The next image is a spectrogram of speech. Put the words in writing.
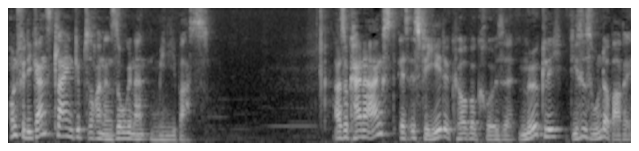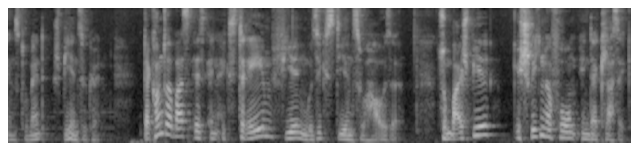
Und für die ganz Kleinen gibt es auch einen sogenannten Minibass. Also keine Angst, es ist für jede Körpergröße möglich, dieses wunderbare Instrument spielen zu können. Der Kontrabass ist in extrem vielen Musikstilen zu Hause. Zum Beispiel gestrichener Form in der Klassik.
